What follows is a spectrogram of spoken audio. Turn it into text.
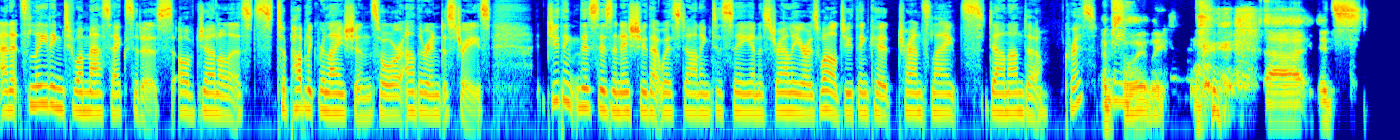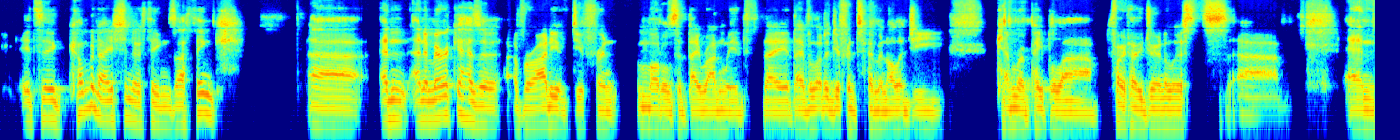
and it's leading to a mass exodus of journalists to public relations or other industries. Do you think this is an issue that we're starting to see in Australia as well? Do you think it translates down under, Chris? Absolutely. uh, it's it's a combination of things. I think uh, and and America has a, a, variety of different models that they run with. They they have a lot of different terminology. Camera people are photojournalists, um, and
